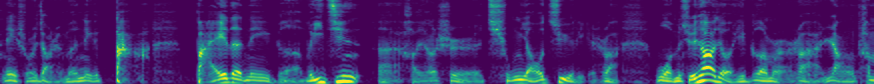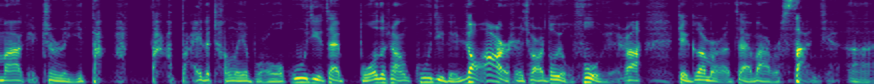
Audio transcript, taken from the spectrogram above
那时候叫什么？那个大白的那个围巾啊，好像是琼瑶剧里是吧？我们学校就有一哥们儿是吧，让他妈给织了一大。大白的长围脖，我估计在脖子上估计得绕二十圈都有富裕，是吧？这哥们儿在外边散去啊，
